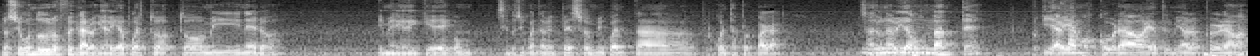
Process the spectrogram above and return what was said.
Lo segundo duro fue, claro, que había puesto todo mi dinero y me quedé con 150 mil pesos en mi cuenta por cuentas por pagar. O sea, de una vida mm. abundante, porque ya habíamos cobrado, habían terminado los programas.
